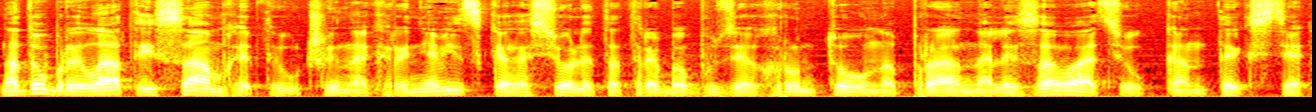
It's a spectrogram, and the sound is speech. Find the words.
На добры лад і сам гэты ўчынак гранявіцкага сёлета трэба будзе грунтоўна прааналізаваць у кантэксце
